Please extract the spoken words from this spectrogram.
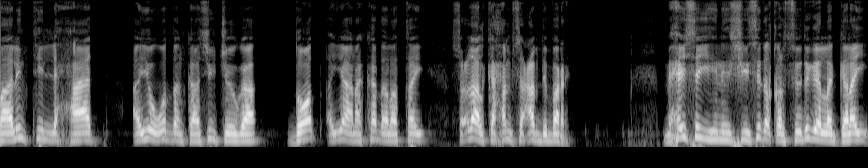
maalintii lixaad ayuu waddankaasi joogaa. Dood ayaana ka dhalatay socdaalka xamse cabdi barre. Maxayse yihiin heshiisyada qarsoodiga la galay?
